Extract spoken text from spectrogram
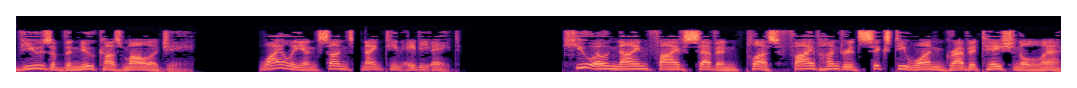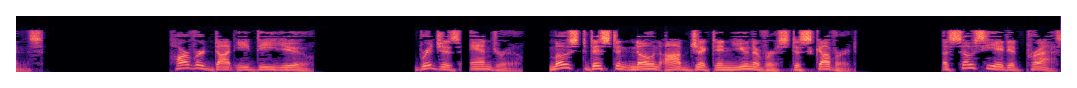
Views of the New Cosmology. Wiley & Sons, 1988. Q0957 plus 561 gravitational lens. Harvard.edu. Bridges, Andrew. Most distant known object in universe discovered. Associated Press.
